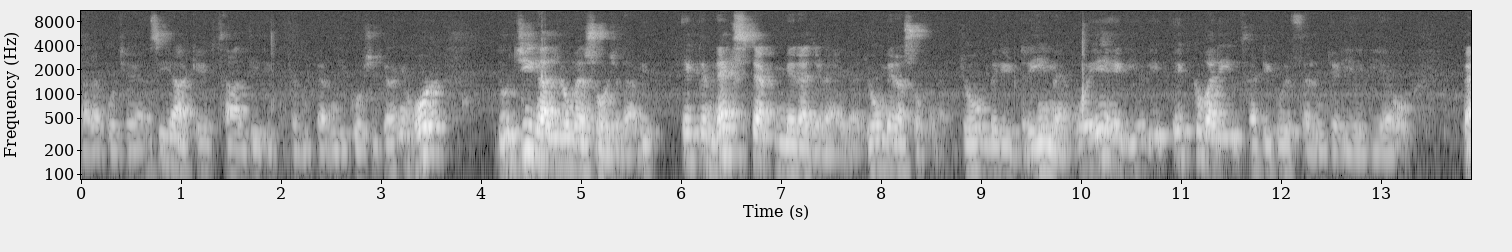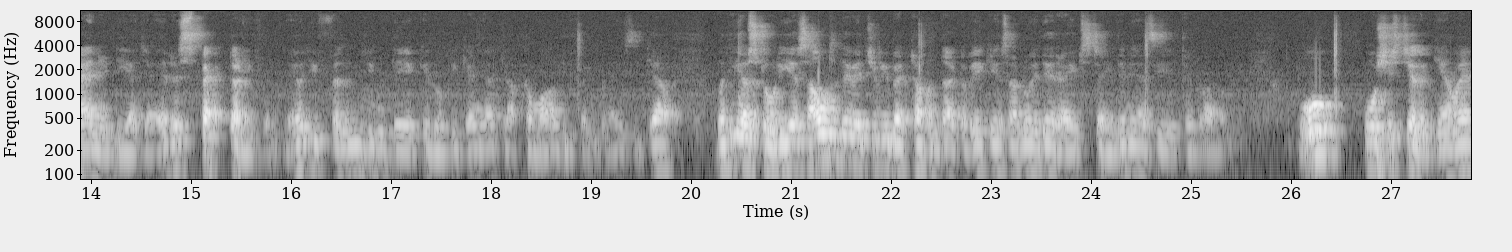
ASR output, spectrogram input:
ਸਾਰਾ ਕੁਝ ਹੈ। ਅਸੀਂ ਆ ਕੇ ਸਾਲ ਦੀ ਇੱਕ ਫਿਲਮ ਕਰਨ ਦੀ ਕੋਸ਼ਿਸ਼ ਕਰਾਂਗੇ। ਹੁਣ ਦੂਜੀ ਗੱਲ ਜੋ ਮੈਂ ਸੋਚਦਾ ਵੀ ਇੱਕ ਨੈਕਸਟ ਸਟੈਪ ਮੇਰਾ ਜਿਹੜਾ ਹੈਗਾ, ਜੋ ਮੇਰਾ ਸੁਪਨਾ ਜੋ ਮੇਰੀ ਡ੍ਰੀਮ ਹੈ, ਉਹ ਇਹ ਹੈਗੀ ਵੀ ਇੱਕ ਵਾਰੀ ਸਾਡੀ ਕੋਈ ਫਿਲਮ ਜਿਹੜੀ ਹੈਗੀ ਹੈ, ਉਹ ਪੈਨ ਇੰਡੀਆ ਜਾਏ ਰਿਸਪੈਕਟ ਵਾਲੀ ਫਿਲਮ ਇਹੋ ਜੀ ਫਿਲਮ ਜਿਹਨੂੰ ਦੇਖ ਕੇ ਲੋਕੀ ਕਹਿੰਦੇ ਆ ਕਿ ਕਮਾਲ ਦੀ ਫਿਲਮ ਬਣਾਈ ਸੀ, ਕਿਆ ਵਧੀਆ ਸਟੋਰੀ ਹੈ। ਸਾਊਥ ਦੇ ਵਿੱਚ ਵੀ ਬੈਠਾ ਬੰਦਾ ਕਵੇ ਕਿ ਸਾਨੂੰ ਇਹਦੇ ਰਾਈਟਸ ਚਾਹੀਦੇ ਨੇ, ਅਸੀਂ ਇੱਥੇ ਬਣਾਵਾਂਗੇ ਉਹ ਕੋਸ਼ਿਸ਼ 'ਚ ਲੱਗਿਆ ਹੋਇਆ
